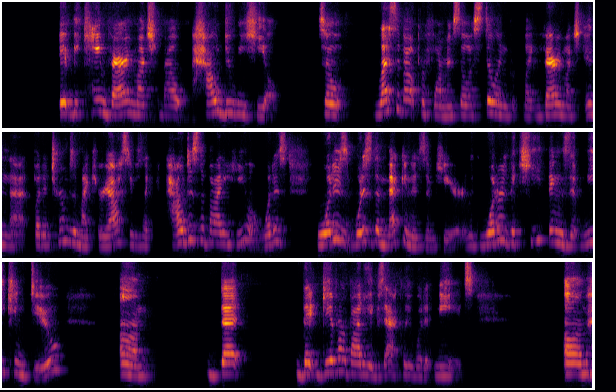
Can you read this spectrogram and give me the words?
it became very much about how do we heal? So less about performance, though I was still in like very much in that. But in terms of my curiosity, was like, how does the body heal? What is what is what is the mechanism here like what are the key things that we can do um that that give our body exactly what it needs um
